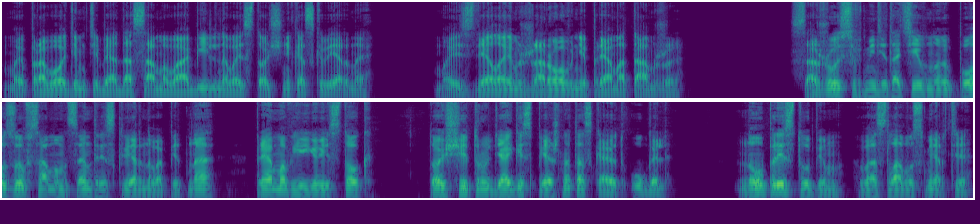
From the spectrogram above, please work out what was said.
Мы проводим тебя до самого обильного источника скверны. Мы сделаем жаровни прямо там же. Сажусь в медитативную позу в самом центре скверного пятна, прямо в ее исток. Тощие трудяги спешно таскают уголь. Ну, приступим, во славу смерти.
